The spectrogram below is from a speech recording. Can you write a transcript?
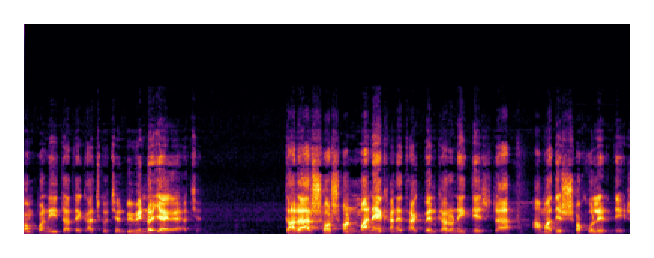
কোম্পানি তাতে কাজ করছেন, বিভিন্ন জায়গায় আছেন। তারা সসম্মানে এখানে থাকবেন কারণ এই দেশটা আমাদের সকলের দেশ।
